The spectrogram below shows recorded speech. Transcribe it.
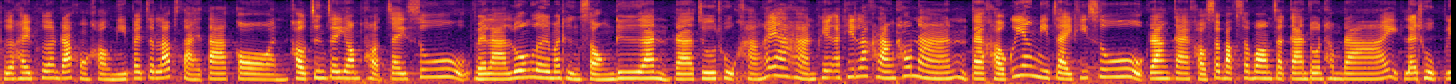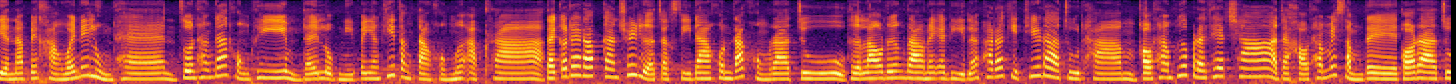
เพื่อให้เพื่อนรักของเขาหนี้ไปจนรับสายตาก่อน เขาจึงจะยอมถอดใจสู้ เวลาล่วงเลยมาถึง 2 เดือน ราจูถูกขังให้อาหารเพียงอาทิตย์ละครั้งเท่านั้น แต่เขาก็ยังมีใจที่สู้ ร่างกายเขาสะบักสะบอมจากการโดนทำร้าย และถูกเปลี่ยนนำไปขังไว้ในหลุมแทน ส่วนทางด้านของพรีมได้หลบหนีไปยังที่ต่างๆ ของเมืองอัครา แต่ก็ได้รับการช่วยเหลือจากสีดาคนรักของราจู เธอเล่าเรื่องราวในอดีตและภารกิจที่ราจูทำเขาทำเพื่อประเทศชาติ แต่เขาทำไม่สำเร็จ เพราะราจู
